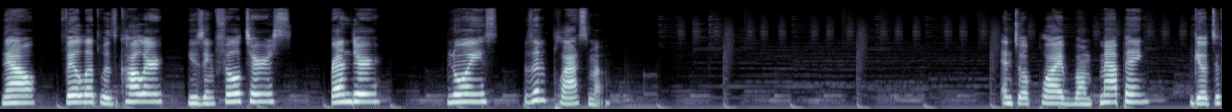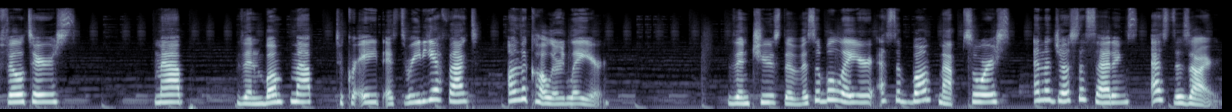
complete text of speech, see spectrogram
Now, fill it with color using filters, render, noise, then plasma. And to apply bump mapping, go to filters, map, then bump map to create a 3D effect on the color layer. Then choose the visible layer as the bump map source and adjust the settings as desired.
